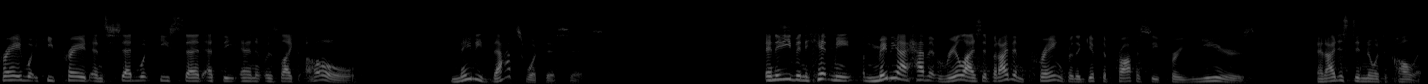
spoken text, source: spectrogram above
prayed what he prayed and said what he said at the end, it was like, oh, maybe that's what this is. And it even hit me, maybe I haven't realized it, but I've been praying for the gift of prophecy for years, and I just didn't know what to call it.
